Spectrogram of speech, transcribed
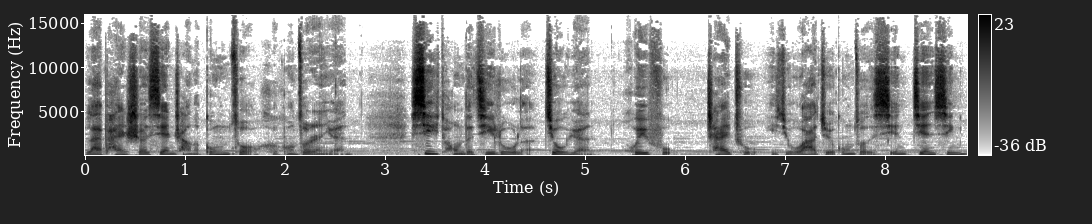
来拍摄现场的工作和工作人员，系统地记录了救援、恢复、拆除以及挖掘工作的艰艰辛。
